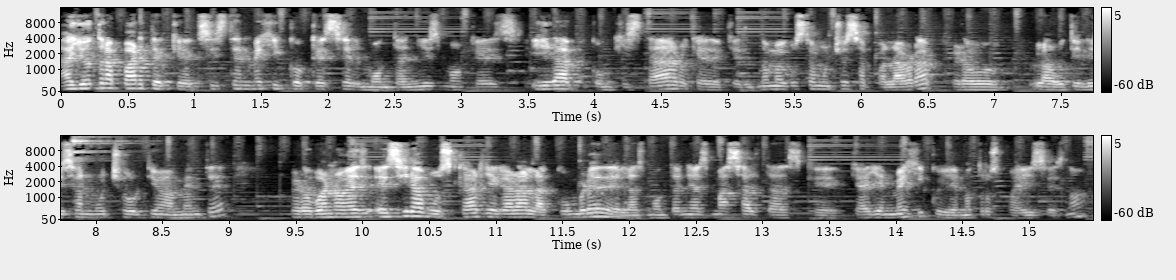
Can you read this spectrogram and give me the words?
hay otra parte que existe en México que es el montañismo, que es ir a conquistar, que, que no me gusta mucho esa palabra, pero la utilizan mucho últimamente pero bueno, es, ir a buscar llegar a la cumbre de las montañas más altas que, que, hay en México y en otros países, ¿no?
